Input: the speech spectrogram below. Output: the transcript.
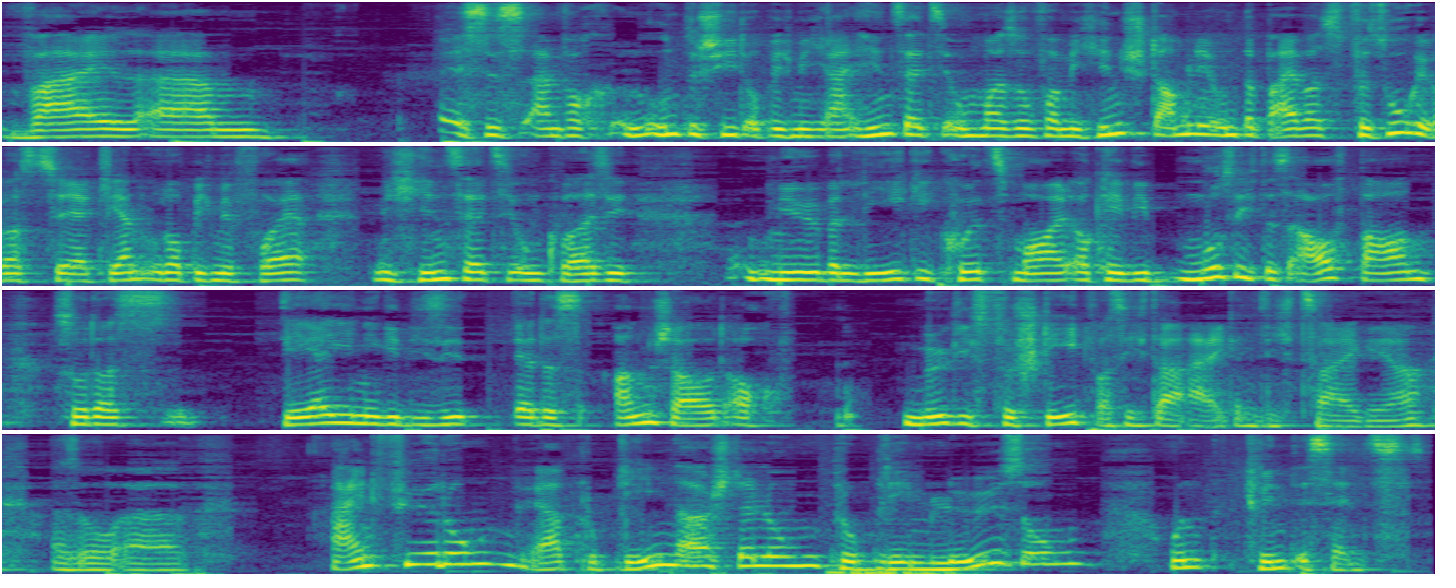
weil ähm, es ist einfach ein Unterschied, ob ich mich hinsetze und mal so vor mich hinstammle und dabei was versuche, was zu erklären, oder ob ich mir vorher mich hinsetze und quasi mir überlege kurz mal, okay, wie muss ich das aufbauen, so dass derjenige, die der das anschaut, auch möglichst versteht, was ich da eigentlich zeige. Ja? Also äh, Einführung, ja, Problemdarstellung, Problemlösung und Quintessenz.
